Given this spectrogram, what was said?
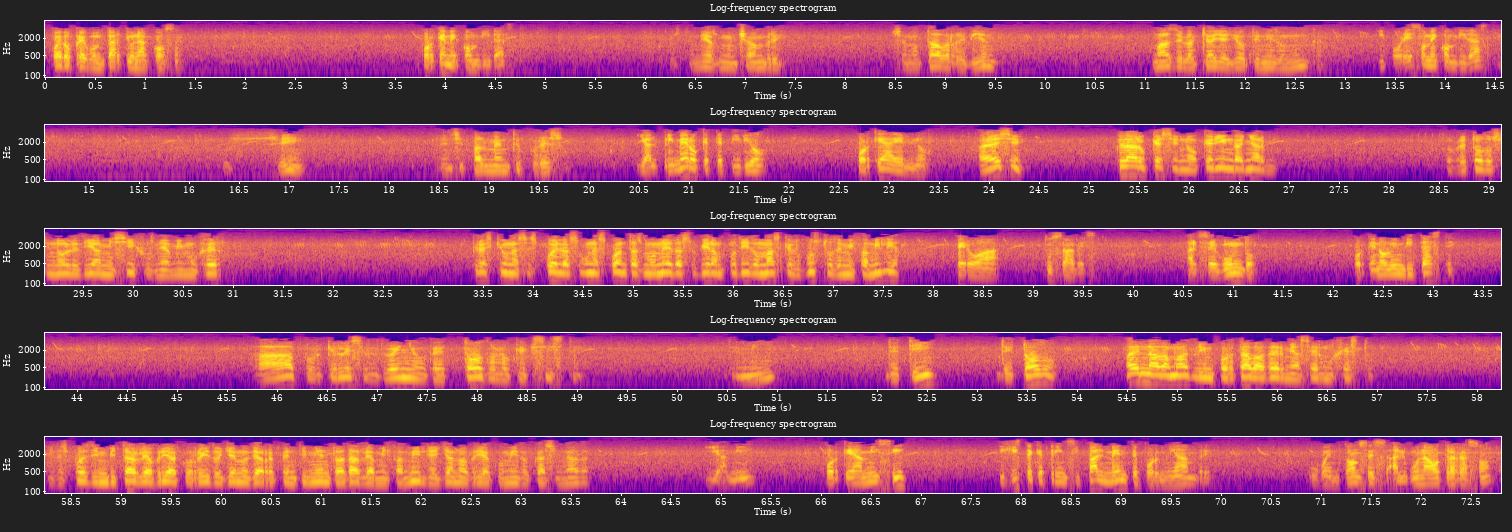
¿Puedo preguntarte una cosa? ¿Por qué me convidaste? Tenías mucha hambre. Se notaba re bien. Más de la que haya yo tenido nunca. ¿Y por eso me convidaste? Pues sí. Principalmente por eso. Y al primero que te pidió, ¿por qué a él no? A ese, claro que ese no, quería engañarme. Sobre todo si no le di a mis hijos ni a mi mujer. ¿Crees que unas espuelas o unas cuantas monedas hubieran podido más que el gusto de mi familia? Pero a, tú sabes, al segundo, ¿por qué no lo invitaste? Ah, porque él es el dueño de todo lo que existe. De mí, de ti, de todo. A él nada más le importaba verme hacer un gesto. Y después de invitarle habría corrido lleno de arrepentimiento a darle a mi familia y ya no habría comido casi nada. ¿Y a mí? Porque a mí sí. Dijiste que principalmente por mi hambre. ¿Hubo entonces alguna otra razón?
